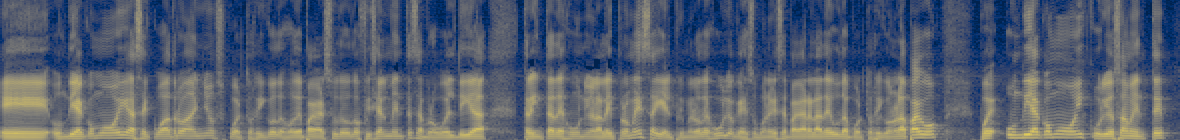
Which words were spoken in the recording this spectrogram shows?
eh, un día como hoy, hace cuatro años, Puerto Rico dejó de pagar su deuda oficialmente. Se aprobó el día 30 de junio la ley promesa y el primero de julio, que se supone que se pagara la deuda, Puerto Rico no la pagó. Pues un día como hoy, curiosamente,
